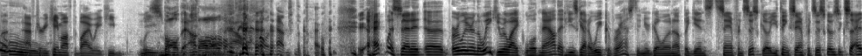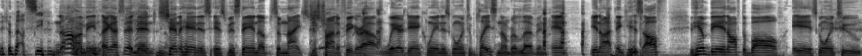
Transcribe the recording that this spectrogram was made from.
But after he came off the bye week, he was balled out. balled out. after the bye week. Heckma said it uh, earlier in the week. You were like, "Well, now that he's got a week of rest and you're going up against San Francisco, you think San Francisco's excited about seeing?" No, I mean, like I said, man, Shanahan has, has been staying up some nights just trying to figure out where Dan Quinn is going to place number 11. And, you know, I think his off, him being off the ball is going to,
